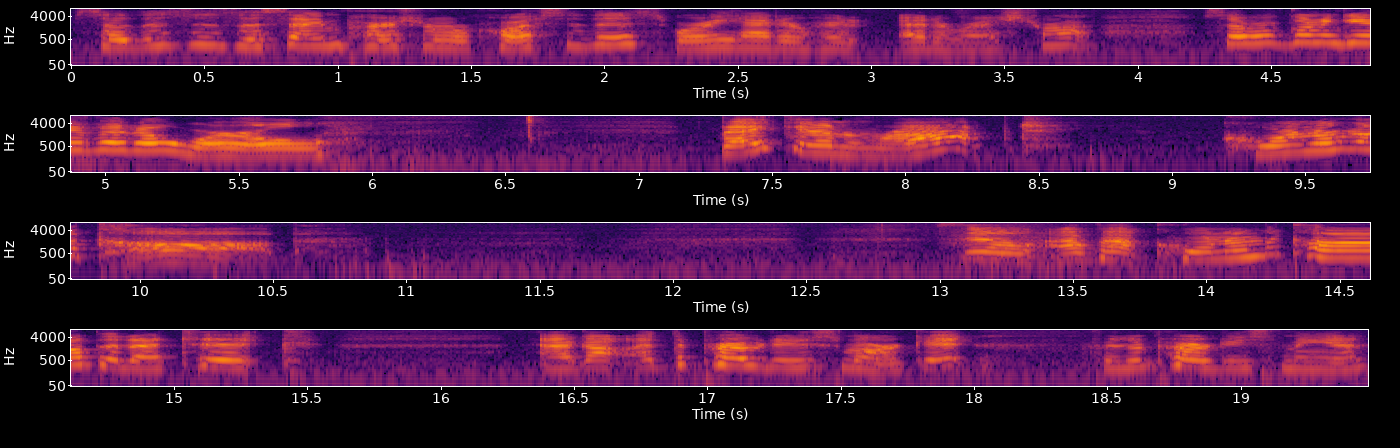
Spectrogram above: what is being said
So this is the same person requested this, where he had it at a restaurant. So we're going to give it a whirl. Bacon wrapped corn on the cob. So I've got corn on the cob that I took, I got at the produce market from the produce man.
